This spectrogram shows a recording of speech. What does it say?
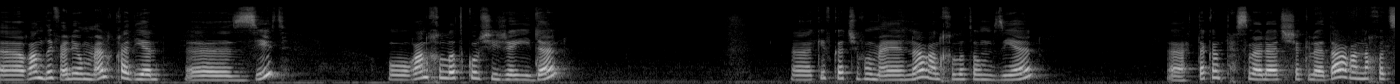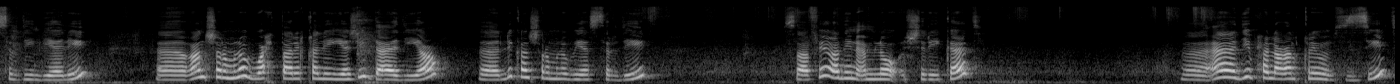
آه غنضيف عليهم معلقة ديال آه الزيت. وغنخلط كلشي جيدا. آه كيف كتشوفوا معايا هنا؟ غنخلطهم مزيان. آه حتى كنتحصل على هذا الشكل هذا غناخذ السردين ديالي. آه غنشرملو بواحد الطريقة اللي هي جد عادية. آه اللي كنشرملو بها السردين. صافي غادي نعملو شريكات. آه عادي بحال غنقليوه بالزيت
